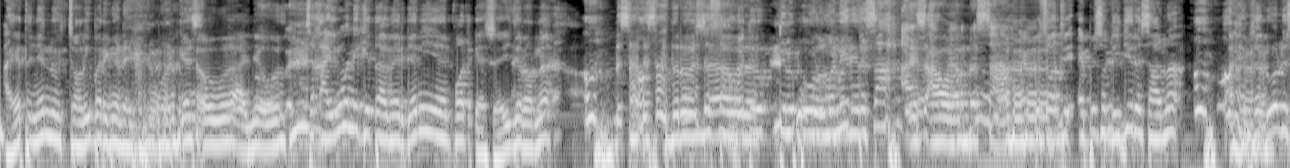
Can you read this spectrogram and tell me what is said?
aya tanya nu coli bari ngadekeun podcast Oh anjing. oh. cek aing mah kita ngerjain podcast ya jerona Desah-desah terus. desah we tilu tilu puluh menit desah Desah orang desah. episode episode hiji di sana ah, episode dua di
